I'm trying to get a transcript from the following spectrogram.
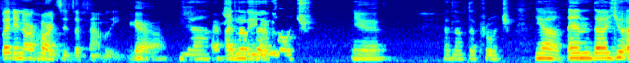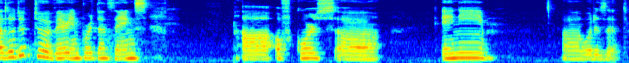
but in our hearts, it's a family. yeah. Yeah, I love the approach. Yeah. I love the approach. Yeah, and uh, you alluded to a very important things. Uh, of course, uh, any uh, what is it?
